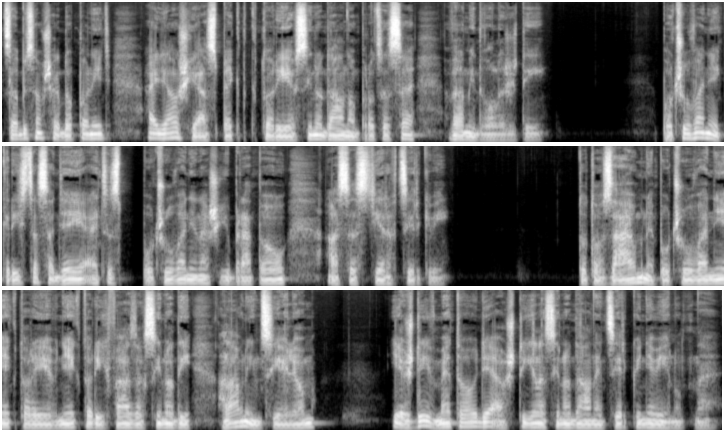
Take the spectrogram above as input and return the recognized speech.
Chcel by som však doplniť aj ďalší aspekt, ktorý je v synodálnom procese veľmi dôležitý. Počúvanie Krista sa deje aj cez počúvanie našich bratov a sestier v cirkvi. Toto vzájomné počúvanie, ktoré je v niektorých fázach synody hlavným cieľom, je vždy v metóde a v štýle synodálnej cirkvi nevyhnutné.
